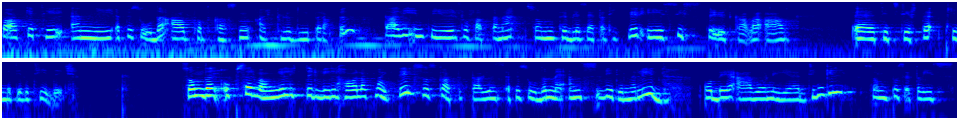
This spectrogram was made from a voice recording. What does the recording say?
tilbake til en ny episode av podkasten 'Arkeologi på rappen', der vi intervjuer forfatterne som publiserte artikler i siste utgave av eh, tidsskriftet 'Primitive tider'. Som den observante lytter vil ha lagt merke til, så startet dagens episode med en svirrende lyd. Og det er vår nye jingle, som på sett og vis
